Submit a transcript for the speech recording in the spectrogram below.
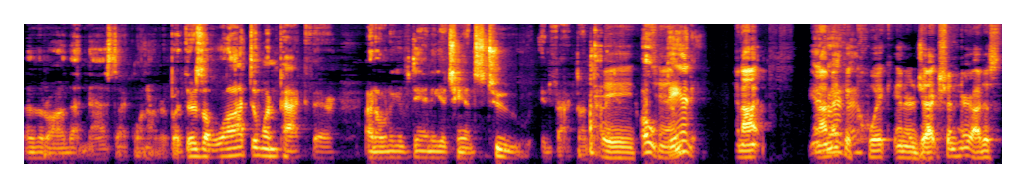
than there are in that Nasdaq 100. But there's a lot to unpack there. I don't want to give Danny a chance to, in fact, unpack. Hey, oh, Tim, Danny. Can I Yeah, can I make ahead, a man. quick interjection here? I just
